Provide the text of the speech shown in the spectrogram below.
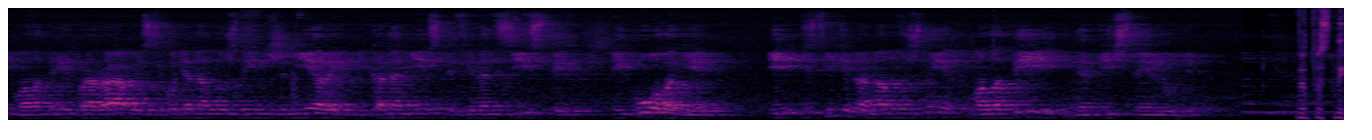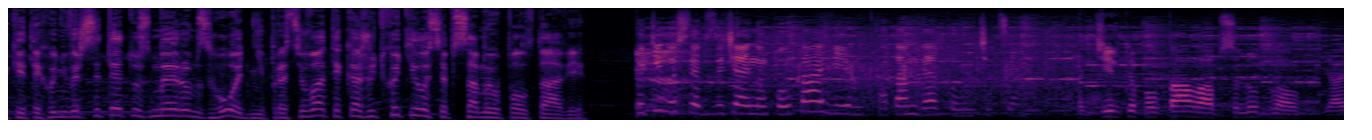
и молодые прорабы, сегодня нам нужны инженеры, экономисты, финансисты, экологи. И действительно нам нужны молодые, энергичные люди. Випускники техуніверситету з мером згодні працювати кажуть, хотілося б саме у Полтаві. Хотілося б, звичайно, в Полтаві, а там де вийде. Тільки Полтава абсолютно. Я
